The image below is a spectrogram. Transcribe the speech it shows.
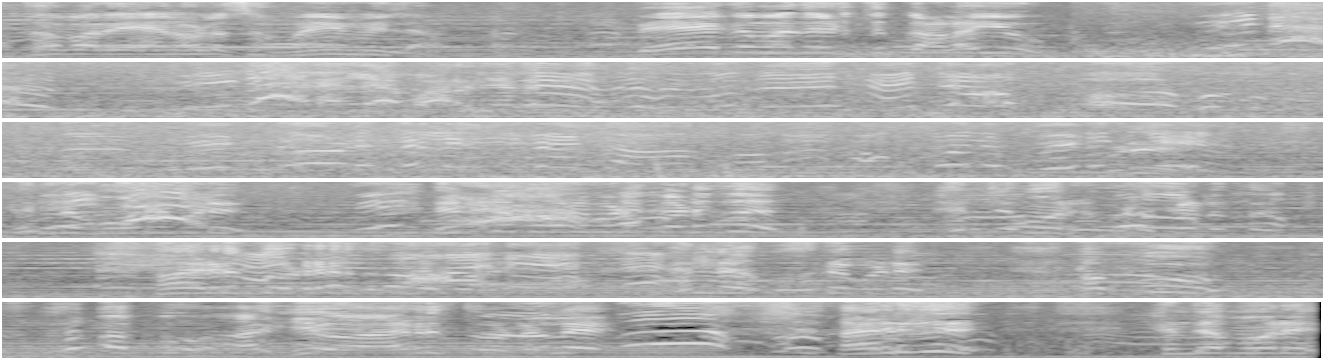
കഥ പറയാനുള്ള സമയമില്ല. വേഗം അതെടുത്ത് കളയൂ. പറഞ്ഞത്? എന്റെ അപ്പു വിട്ടുകൊടുക്കല്ലേ ശിവേട്ട അപ്പുനെ പിടിക്ക് എന്റെ മോനെ വിട് എന്റെ മോനെ ഇവിടെ കിടന്ന് എന്റെ മോനെ ഇവിടെ കിടന്ന് ആരും തുടരുത് എന്റെ മോനെ വിട് അപ്പു അപ്പു അയ്യോ ആരും തൊടലേ അരുത് എന്റെ മോനെ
